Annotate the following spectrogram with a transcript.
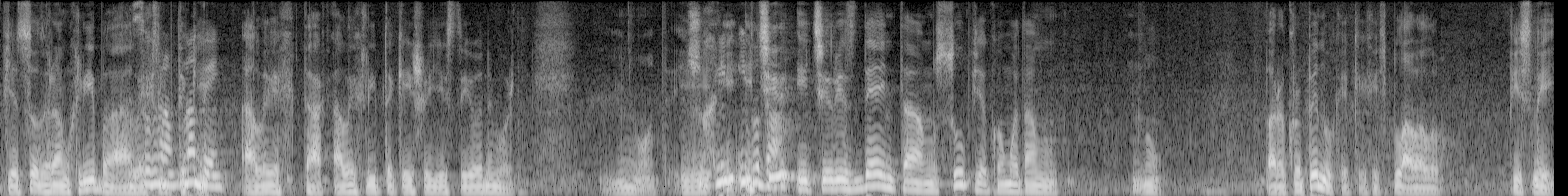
500 грам хліба, але 500 грам хліб на такий, день. Але, так, але хліб такий, що їсти його не можна. Ну, От. І, Що хліб і вода. чер- і через день там суп, в якому там ну, пару крупинок якихось плавало пісний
